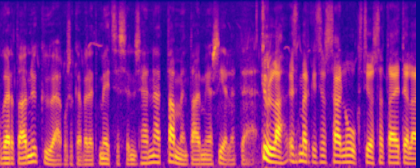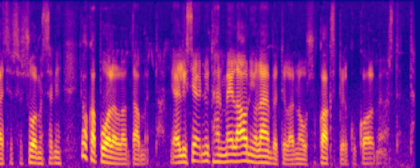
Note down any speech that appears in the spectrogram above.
kun vertaa nykyään, kun sä kävelet metsässä, niin sähän näet taimia siellä täällä. Kyllä, esimerkiksi jossain Nuuksiossa tai eteläisessä Suomessa, niin joka puolella on taimia. Eli se, nythän meillä on jo lämpötila noussut 2,3 astetta.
